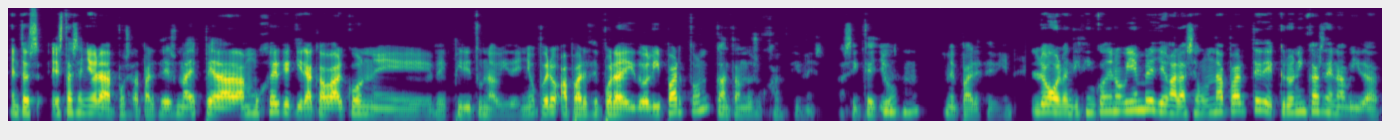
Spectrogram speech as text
Entonces, esta señora, pues al parecer es una despiadada mujer que quiere acabar con eh, el espíritu navideño, pero aparece por ahí Dolly Parton cantando sus canciones. Así que yo me parece bien. Luego, el 25 de noviembre, llega la segunda parte de Crónicas de Navidad.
